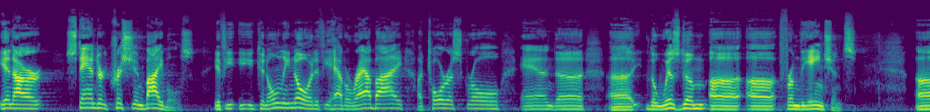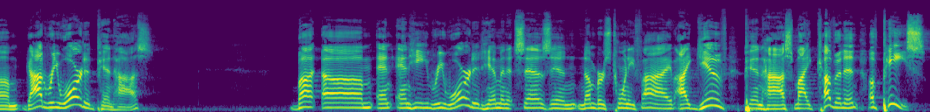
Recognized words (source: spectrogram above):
in our standard Christian Bibles. If you, you can only know it if you have a rabbi, a Torah scroll, and uh, uh, the wisdom uh, uh, from the ancients. Um, God rewarded Pinhas, but um, and and he rewarded him, and it says in Numbers twenty five, "I give Pinhas my covenant of peace."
